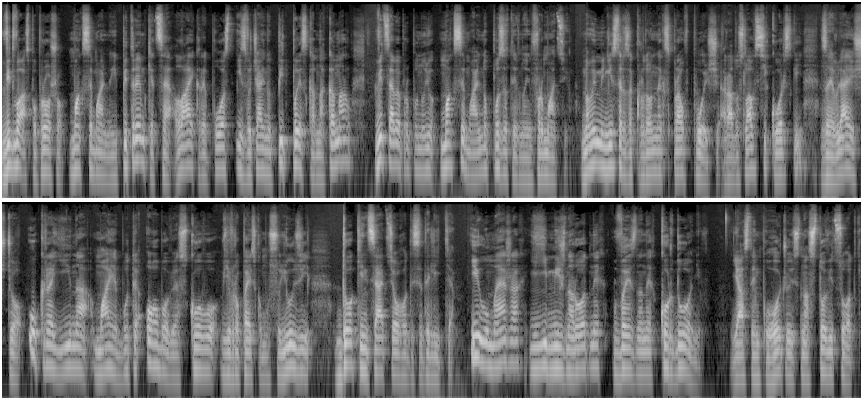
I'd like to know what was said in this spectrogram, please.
Від вас попрошу максимальної підтримки. Це лайк, репост і, звичайно, підписка на канал. Від себе пропоную максимально позитивну інформацію. Новий міністр закордонних справ Польщі Радослав Сікорський заявляє, що Україна має бути обов'язково в Європейському Союзі до кінця цього десятиліття і у межах її міжнародних визнаних кордонів. Я з тим погоджуюсь на 100%.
